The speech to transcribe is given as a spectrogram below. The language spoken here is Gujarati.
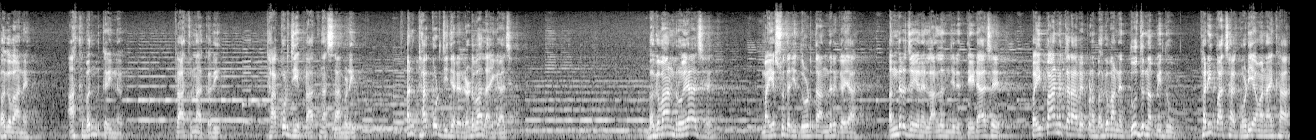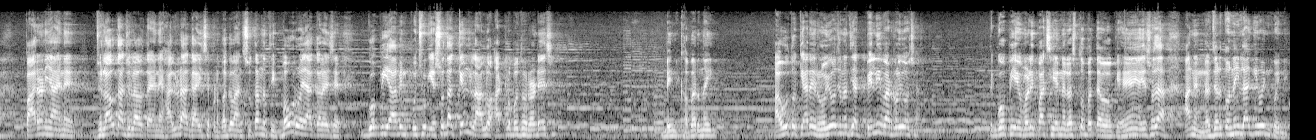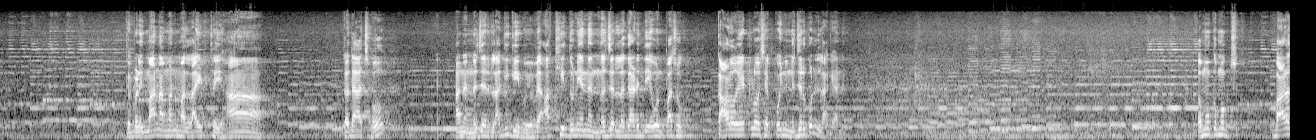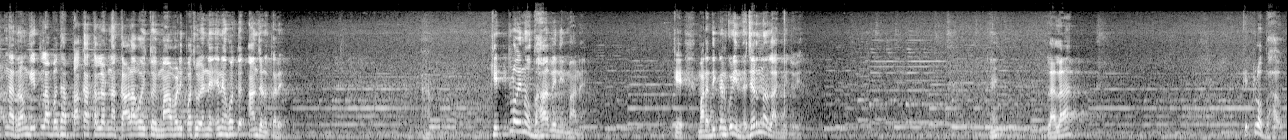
ભગવાને આંખ બંધ કરીને પ્રાર્થના કરી, ઠાકોરજીએ પ્રાર્થના સાંભળી અને ઠાકોરજી જ્યારે રડવા લાગ્યા છે, ભગવાન રોયા છે, માં યશોદાજી દોડતા અંદર ગયા, અંદર જઈ અને લાલનજીને તેડ્યા છે, પૈપાન કરાવે પણ ભગવાને દૂધ ન પીધું, ફરી પાછા ઘોડિયામાં નાખ્યા, પારણિયા એને ઝુલાવતા ઝુલાવતા એને હાલડા ગાય છે, પણ ભગવાન સુતા નથી, બહુ રોયા કરે છે. ગોપી આવીને પૂછ્યું કે યશોદા કેમ લાલો આટલો બધો રડે છે? બેન ખબર નહીં. આવું તો ક્યારેય રોયો જ નથી. આજ પહેલી વાર રોયો છે. તે ગોપીએ વળી પાછી એને રસ્તો બતાવ્યો કે, હે, યશોદા, આને નજર તો નહીં લાગી હોય ને કોઈની? તો વળી માના મનમાં લાઈટ થઈ, હા, કદાચ હો, આને નજર લાગી ગઈ હોય. હવે આખી દુનિયાને નજર લગાડી દે એવો પાછો કાળો એટલો છે કોઈની નજર કોને લાગે આને? અમુક અમુક બાળકના રંગ એટલા બધા પાકા કલરના કાળા હોય તો માં વળી પાછું એને એને હોત આંજણ કરે. કેટલો એનો ભાવ એની માને? કે મારા દીકરાને કોઈ નજર ન લાગવી જોઈએ. હે? લાલા, કેટલો ભાવ?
